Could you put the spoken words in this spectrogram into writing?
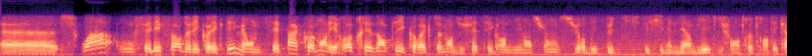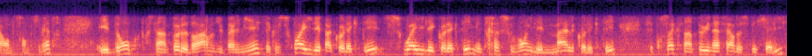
Euh, soit on fait l'effort de les collecter, mais on ne sait pas comment les représenter correctement du fait de ces grandes dimensions sur des petits spécimens d'herbier qui font entre 30 et 40 cm. Et donc, c'est un peu le drame du palmier, c'est que soit il n'est pas collecté, soit il est collecté, mais très souvent il est mal collecté. C'est pour ça que c'est un peu une affaire de spécialistes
